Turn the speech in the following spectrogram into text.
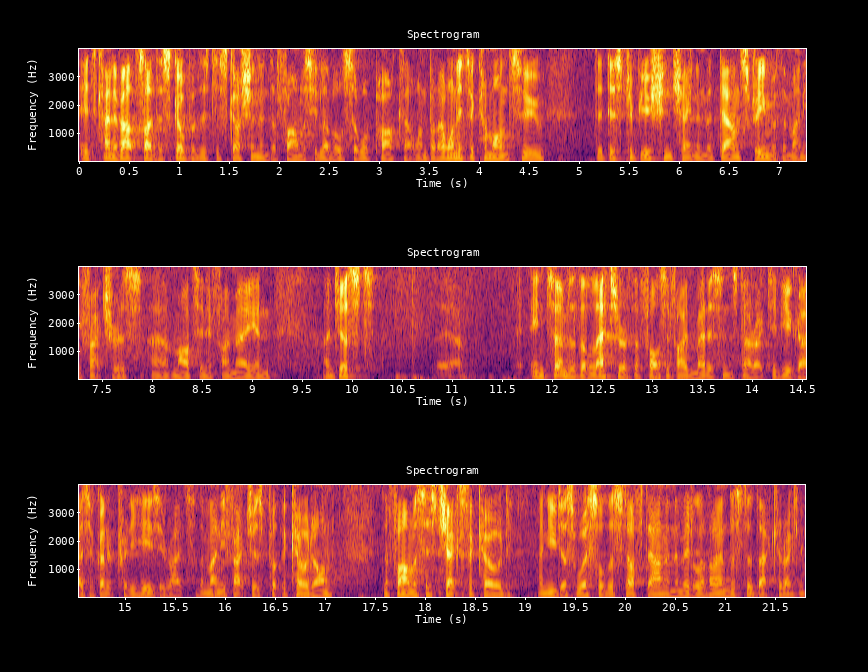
it's kind of outside the scope of this discussion at the pharmacy level, so we'll park that one. But I wanted to come on to the distribution chain and the downstream of the manufacturers, uh, Martin, if I may, and, and just uh, in terms of the letter of the Falsified Medicines Directive, you guys have got it pretty easy, right? So the manufacturers put the code on, the pharmacist checks the code, and you just whistle the stuff down in the middle. Have I understood that correctly?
